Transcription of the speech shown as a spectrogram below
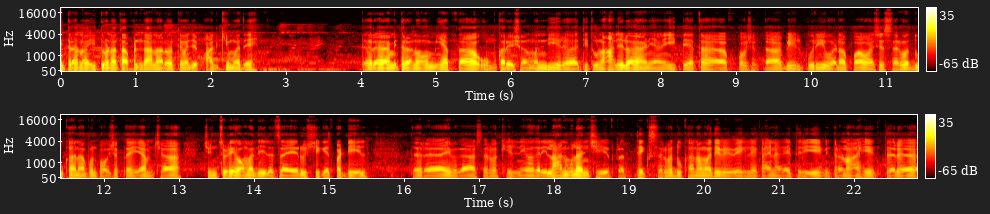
मित्रांनो इथून आता आपण जाणार आहोत ते म्हणजे पालखीमध्ये. तर मित्रांनो मी आत्ता ओंकारेश्वर मंदिर तिथून आलेलो आहे आणि आणि इथे आता पाहू शकता भेलपुरी वडापाव असे सर्व दुकानं आपण पाहू शकता. हे आमच्या चिंचोडे गावामधीलच आहे ऋषिकेत पाटील. तर हे बघा सर्व खेळणी वगैरे लहान मुलांची प्रत्येक सर्व दुकानामध्ये वेगवेगळे काही ना काहीतरी मित्रांनो आहेत. तर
